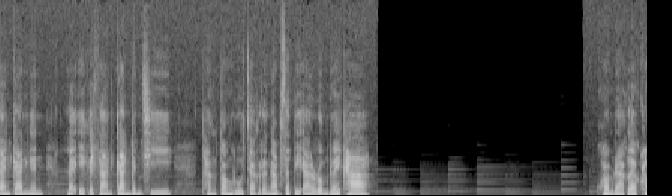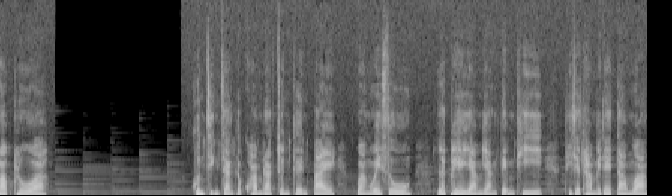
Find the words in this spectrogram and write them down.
ด้านการเงิน และเอกสารการบัญชี ทั้งต้องรู้จักระงับสติอารมณ์ด้วยค่ะ ความรักและครอบครัว คุณจริงจังกับความรักจนเกินไปวังไว้สูง และพยายามอย่างเต็มที่ที่จะทำให้ได้ตามหวัง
